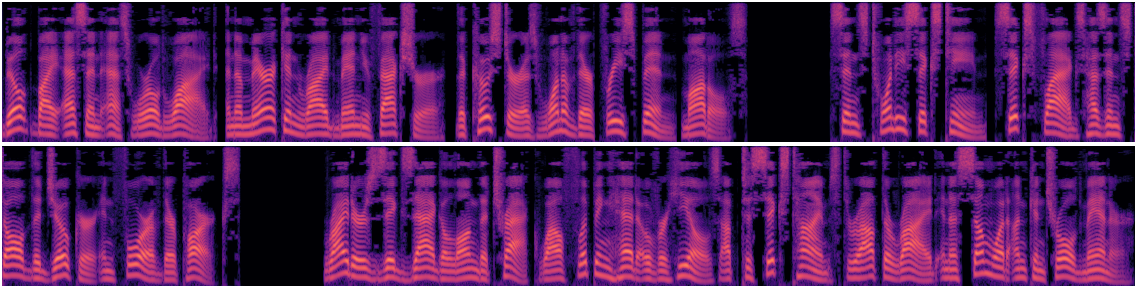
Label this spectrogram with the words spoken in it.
Built by S&S Worldwide, an American ride manufacturer, the coaster is one of their free spin models. Since 2016, Six Flags has installed the Joker in four of their parks. Riders zigzag along the track while flipping head over heels up to six times throughout the ride in a somewhat uncontrolled manner.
